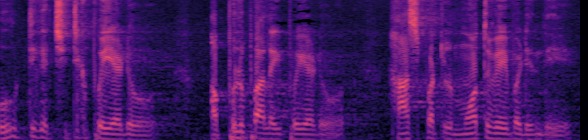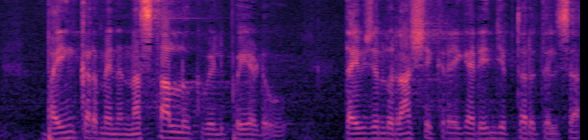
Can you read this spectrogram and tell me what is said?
పూర్తిగా చిటికిపోయాడు. అప్పులు పాలైపోయాడు. హాస్పిటల్ మూతవేయబడింది భయంకరమైన నష్టాల్లోకి వెళ్ళిపోయాడు. దైవజనులు రాజశేఖరయ్య గారు ఏం చెప్తారో తెలుసా?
